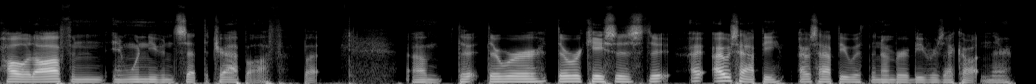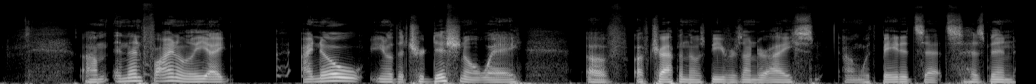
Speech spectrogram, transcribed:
haul it off and and wouldn't even set the trap off. But um, there there were there were cases that I, I was happy. I was happy with the number of beavers I caught in there. Um, and then finally, I I know you know the traditional way of of trapping those beavers under ice um, with baited sets has been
